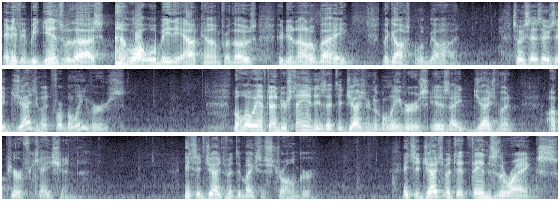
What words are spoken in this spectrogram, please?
And if it begins with us, what will be the outcome for those who do not obey the gospel of God? So he says there's a judgment for believers. But what we have to understand is that the judgment of believers is a judgment of purification. It's a judgment that makes us stronger. It's a judgment that thins the ranks.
